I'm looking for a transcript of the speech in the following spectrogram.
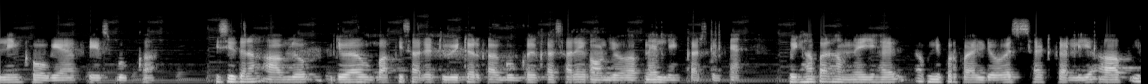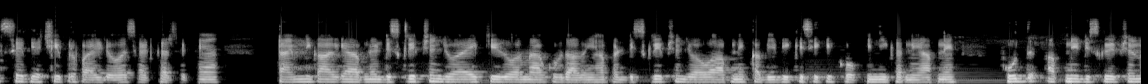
लिंक हो गया है फेसबुक का। इसी तरह आप लोग जो है बाकी सारे ट्विटर का गूगल का सारे अकाउंट जो है, अपने लिंक कर सकते हैं। तो यहाँ पर हमने यह अपनी प्रोफ़ाइल जो है सेट कर लिया आप इससे भी अच्छी प्रोफ़ाइल जो है सेट कर सकते हैं। टाइम निकाल के आपने डिस्क्रिप्शन जो है, एक चीज़ और मैं आपको बता दूँ। यहाँ पर डिस्क्रिप्शन जो है वो आपने कभी भी किसी की कॉपी नहीं करनी है। आपने खुद अपनी डिस्क्रिप्शन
